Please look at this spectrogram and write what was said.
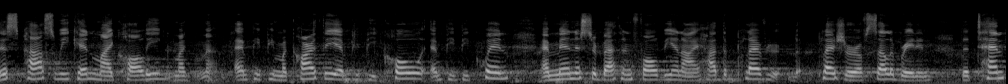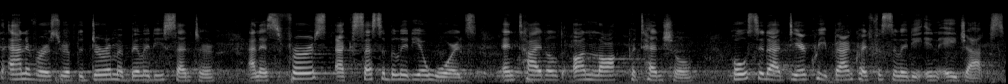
This past weekend, my colleague, MPP McCarthy, MPP Coe, MPP Quinn, and Minister Bethlenfalvy and I had the pleasure, pleasure of celebrating the 10th anniversary of the Durham Ability Centre and its first Accessibility Awards entitled Unlock Potential, hosted at Deer Creek Banquet Facility in Ajax.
